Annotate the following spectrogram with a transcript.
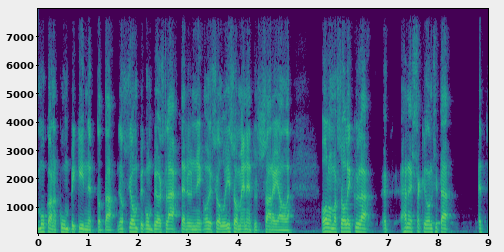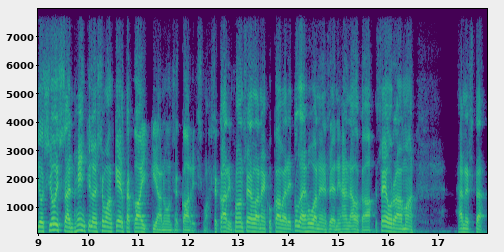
mukana kumpikin, että tota, jos jompikumpi olisi lähtenyt, niin olisi ollut iso menetys sarjalle. Olmas oli kyllä, että hänessäkin on sitä, että jos joissain henkilöissä vaan kerta kaikkiaan on se karisma. Se karisma on sellainen, kun kaveri tulee huoneeseen, niin hän alkaa seuraamaan. Hänestä,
